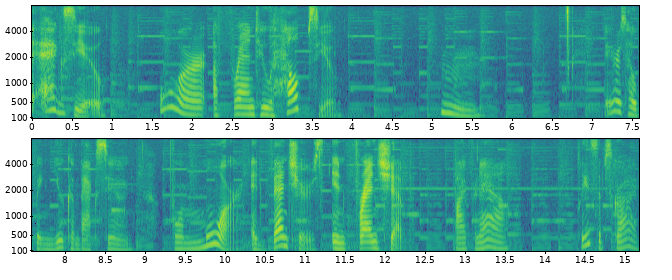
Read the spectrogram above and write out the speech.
begs you or a friend who helps you? Hmm. Bear's hoping you come back soon for more adventures in friendship. Bye for now. Please subscribe.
